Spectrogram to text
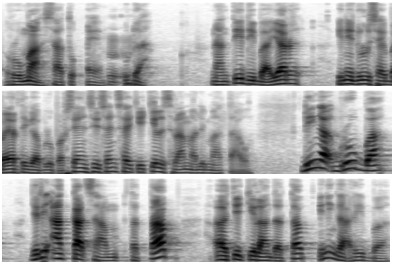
rumah 1 M, udah. Nanti dibayar ini dulu saya bayar 30%, sisanya saya cicil selama lima tahun. Dia nggak berubah. Jadi akad sam- tetap eh, cicilan tetap ini nggak riba.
